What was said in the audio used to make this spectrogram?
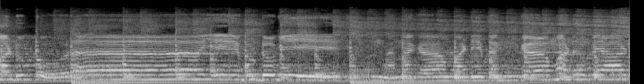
ಮಡುಪುರ ಏ ಹುಡುಗಿ ನನಗ ಮಡಿದಂಗ ಮಡಬ್ಯಾಡ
